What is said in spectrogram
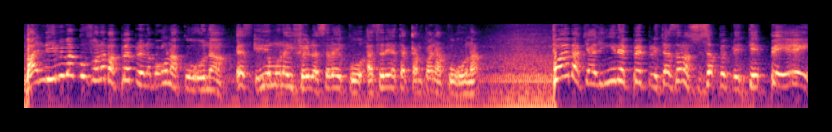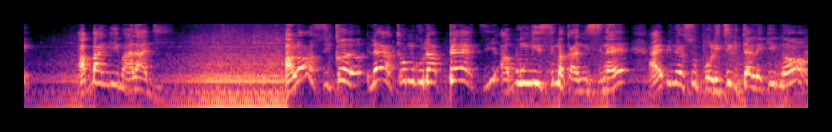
bandimi bakufa na bapeuple na bango na corona est ce que yo monaki fayulu asalaki ata campagne ya corona mpo oyebaki alingi ne peuple te aza na susa peuple te pere abangi maladi alors sikoyo leke akomi kuna perti abungisi makanisi na ye ayebi na esu politike taleki non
